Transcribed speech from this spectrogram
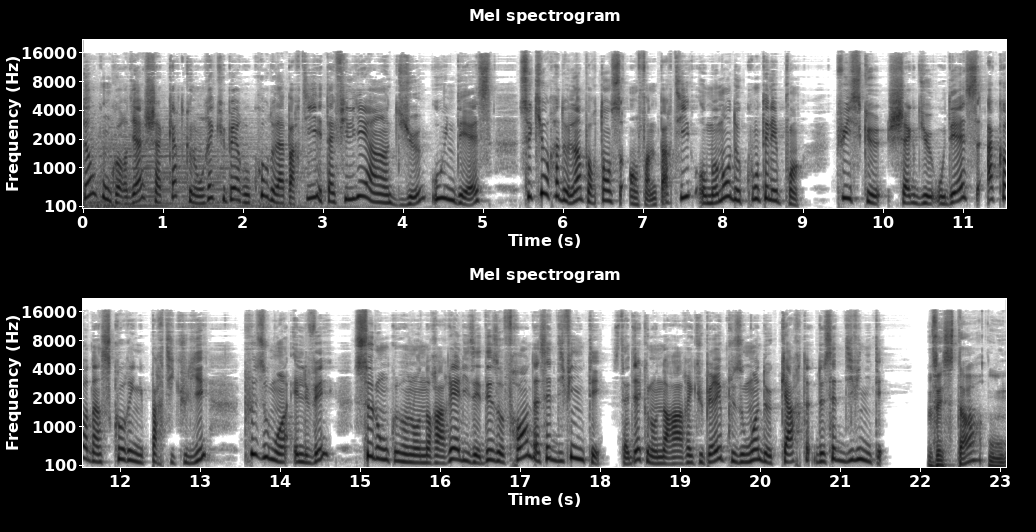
Dans Concordia, chaque carte que l'on récupère au cours de la partie est affiliée à un dieu ou une déesse, ce qui aura de l'importance en fin de partie au moment de compter les points, puisque chaque dieu ou déesse accorde un scoring particulier, plus ou moins élevé, selon que l'on aura réalisé des offrandes à cette divinité, c'est-à-dire que l'on aura récupéré plus ou moins de cartes de cette divinité. Vesta, ou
